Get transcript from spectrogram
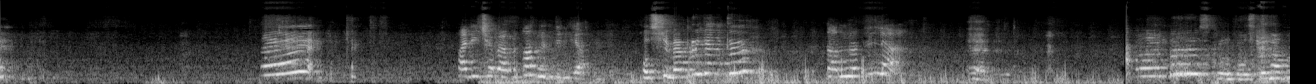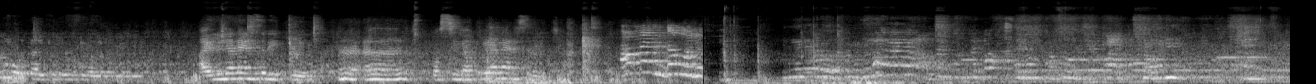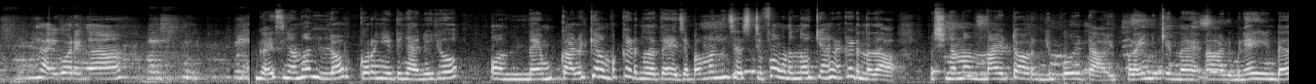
പരീക്ഷ തന്നിട്ടില്ല. ക്വസ്റ്റ്യൻ പേപ്പർ ഇല്ല നിനക്ക് തന്നിട്ടില്ല അതിൽ ഞാൻ ആൻസർ ഇരിക്കും ക്വസ്റ്റ്യൻ പേപ്പർ ഞാൻ ആൻസർ കുറങ്ങ ഗൈസ് ഞാൻ നല്ല ഉറക്കുറങ്ങിയിട്ട് ഞാനൊരു ഒന്നേ മുക്കാലൊക്കെ ആകുമ്പോ കിടന്നത് തേജപ്പം വന്ന് ജസ്റ്റ് ഫോൺ നോക്കി അങ്ങനെ കിടന്നതാ. പക്ഷെ ഞാൻ നന്നായിട്ട് ഉറങ്ങിപ്പോയിട്ടാ. ഇപ്പളെ എനിക്കിന്ന് നാലുമണി ആയിണ്ട്.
